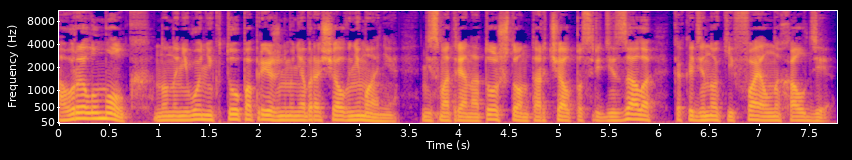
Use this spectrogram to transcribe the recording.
Аурел умолк, но на него никто по-прежнему не обращал внимания, несмотря на то, что он торчал посреди зала, как одинокий файл на халде.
